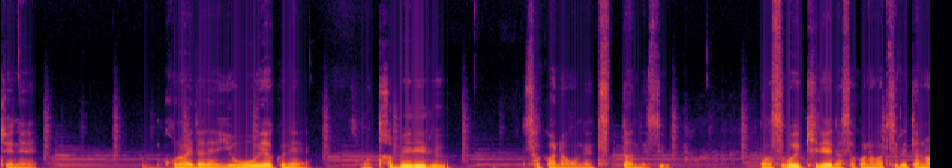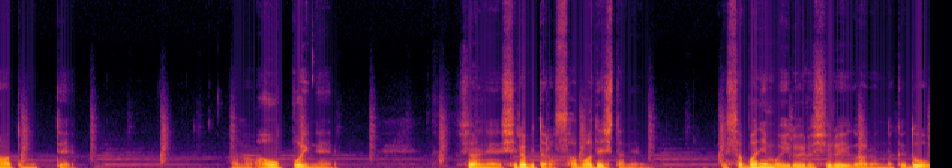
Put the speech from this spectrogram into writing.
でね、この間ね、ようやくね、その食べれる魚をね、釣ったんですよ。なんかすごい綺麗な魚が釣れたなと思って、あの、青っぽいね。そしたらね、調べたらサバでしたね。で、サバにもいろいろ種類があるんだけど、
